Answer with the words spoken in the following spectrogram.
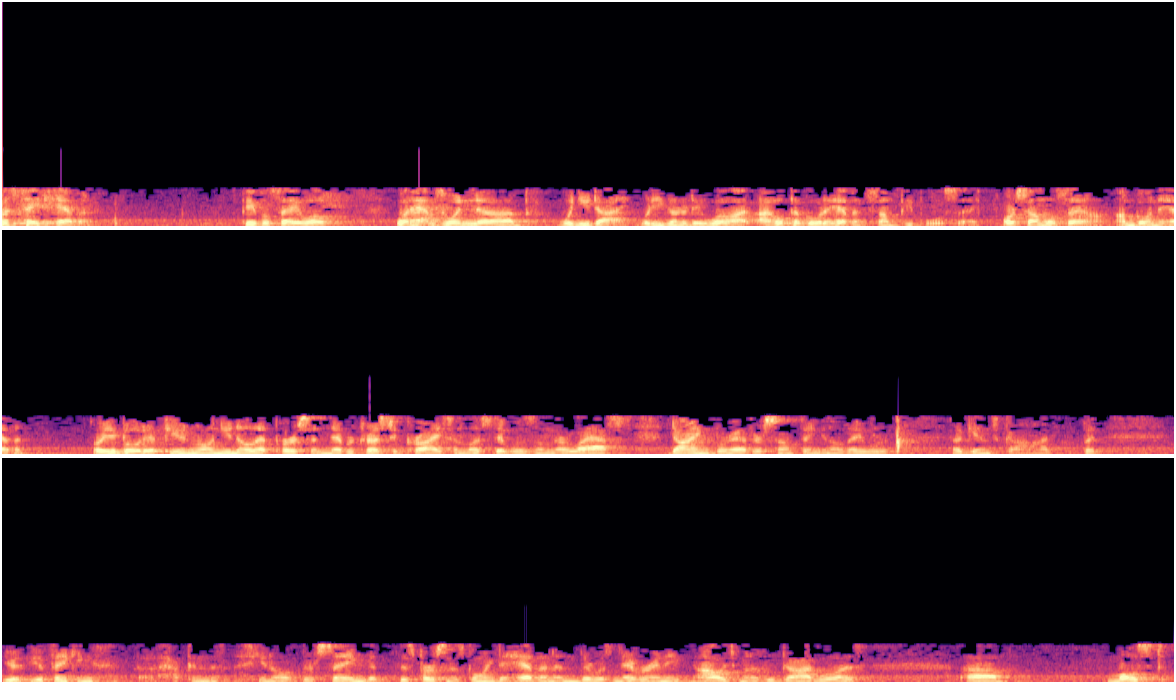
let's take heaven. People say, "Well, what happens when uh, when you die? What are you going to do?" Well, I, I hope I go to heaven. Some people will say, or some will say, "I'm going to heaven." Or you go to a funeral and you know that person never trusted Christ unless it was on their last dying breath or something. You know they were against God, but you're, thinking, uh, how can this, you know they're saying that this person is going to heaven and there was never any acknowledgement of who God was. Um, most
